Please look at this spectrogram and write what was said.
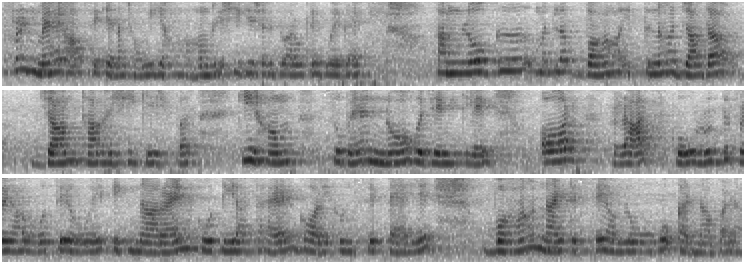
फ्रेंड मैं आपसे कहना चाहूँगी कि हाँ हम ऋषि के हरिद्वार होते हुए गए। हम लोग मतलब वहाँ इतना ज़्यादा जाम था ऋषिकेश पर कि हम सुबह नौ बजे निकले और रात को रुद्रप्रयाग होते हुए एक नारायण कोटी आता है गौरी गौरीकुंड से पहले। वहाँ नाइट स्टे हम लोगों को करना पड़ा।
